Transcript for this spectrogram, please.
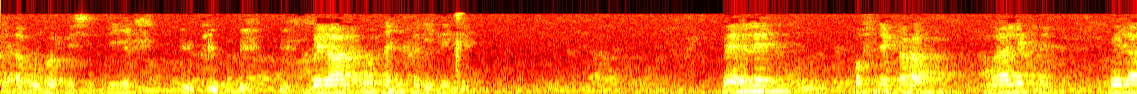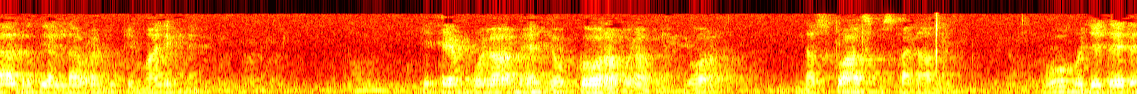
کہ ابو بکر صدیق بلال کو نہیں خریدیں گے۔ پہلے اس نے کہا، مالک نے، بلال رضی اللہ عنہ کے مالک نے، کہ ایک غلام ہے جو گورا غلام ہے، گورا۔ نستواس اس کا نام ہے۔ وہ مجھے دے دے۔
